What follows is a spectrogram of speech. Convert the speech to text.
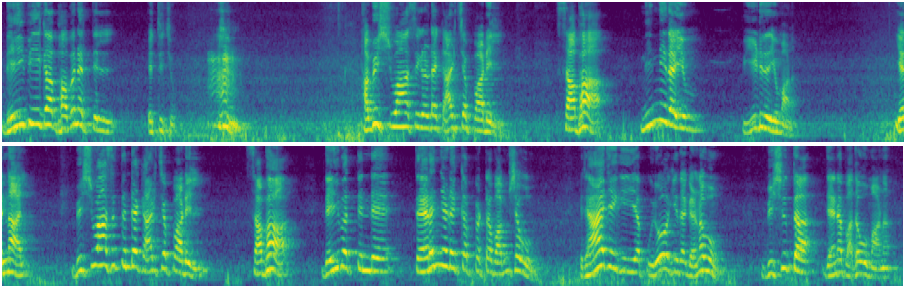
ദൈവിക ഭവനത്തിൽ എത്തിച്ചു. അവിശ്വാസികളുടെ കാഴ്ചപ്പാടിൽ സഭ നിന്ദിതയും പീഡിതയുമാണ്. എന്നാൽ വിശ്വാസത്തിന്റെ കാഴ്ചപ്പാടിൽ സഭ ദൈവത്തിന്റെ തെരഞ്ഞെടുക്കപ്പെട്ട വംശവും രാജകീയ പുരോഹിത ഗണവും വിശുദ്ധ ജനപദവുമാണ്.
